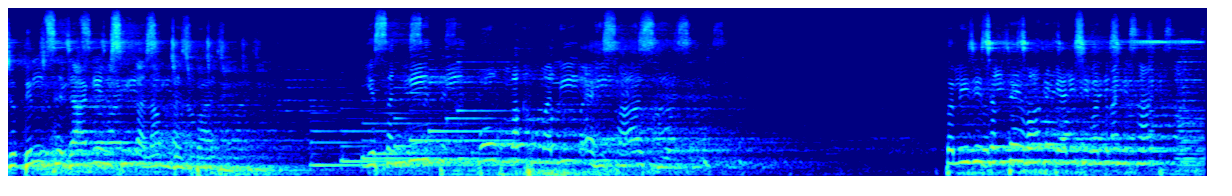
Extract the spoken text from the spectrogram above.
जो दिल से जागे उसी का नाम जज्बात है। ये संगीत वो मखमली एहसास है। तो लीजिए, चलते हैं बहुत प्यारी सी वंदना के साथ।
